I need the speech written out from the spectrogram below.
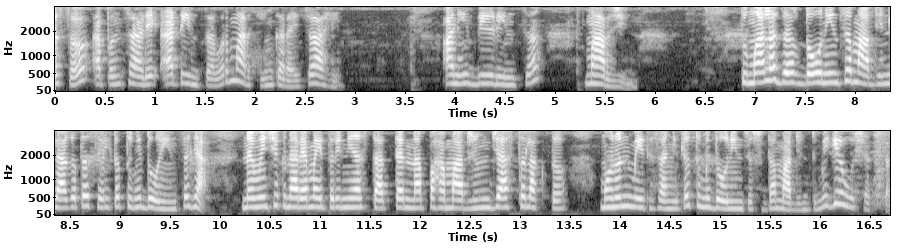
असं आपण साडेआठ इंचावर मार्किंग करायचं आहे. आणि दीड इंच मार्जिन तुम्हाला जर दोन इंच मार्जिन लागत असेल तर तुम्ही दोन इंच घ्या. नवीन शिकणाऱ्या मैत्रिणी असतात त्यांना पहा मार्जिन जास्त लागतं. म्हणून मी इथं सांगितलं तुम्ही दोन इंचसुद्धा मार्जिन तुम्ही घेऊ शकता.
